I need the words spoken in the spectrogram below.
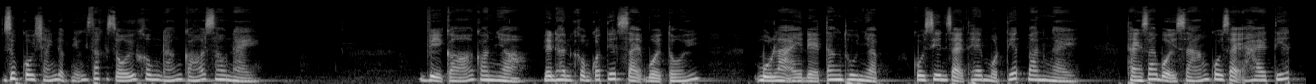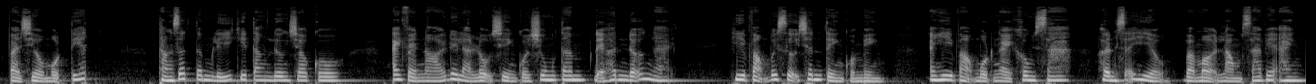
Giúp cô tránh được những rắc rối không đáng có sau này. Vì có con nhỏ Nên Hân không có tiết dạy buổi tối. Bù lại để tăng thu nhập, Cô xin dạy thêm một tiết ban ngày. Thành ra buổi sáng cô dạy hai tiết Và chiều một tiết. Thắng rất tâm lý khi tăng lương cho cô. Anh phải nói đây là lộ trình của trung tâm Để Hân đỡ ngại. Hy vọng với sự chân tình của mình, Anh hy vọng một ngày không xa Hân sẽ hiểu và mở lòng ra với anh.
